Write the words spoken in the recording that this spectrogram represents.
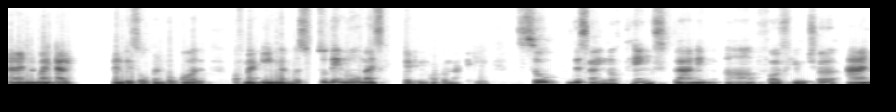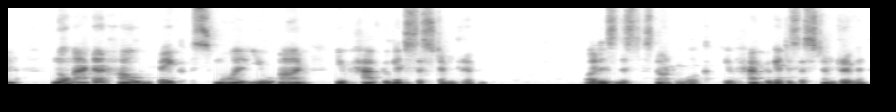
And my calendar is open to all of my team members, so they know my schedule automatically. So this kind of things, planning uh, for future, and no matter how big, small you are, you have to get system driven or else this does not work. You have to get a system driven.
